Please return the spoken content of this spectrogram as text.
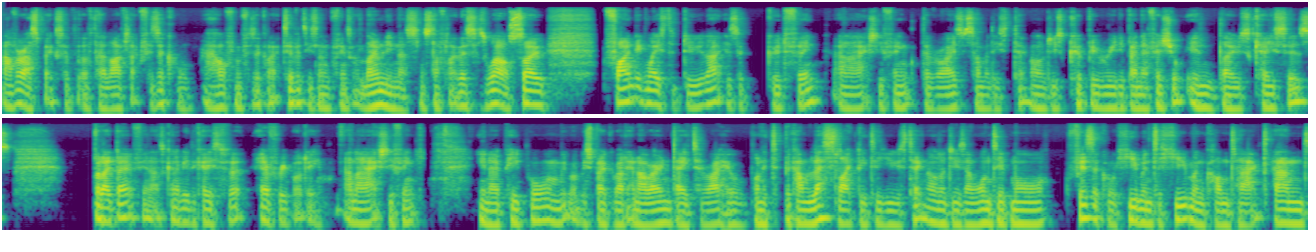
other aspects of, of their lives, like physical health and physical activities and things like loneliness and stuff like this as well. So finding ways to do that is a good thing. And I actually think the rise of some of these technologies could be really beneficial in those cases. But I don't think that's going to be the case for everybody. And I actually think, you know, people, and we, we spoke about it in our own data, right, who wanted to become less likely to use technologies and wanted more physical human to human contact. And,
